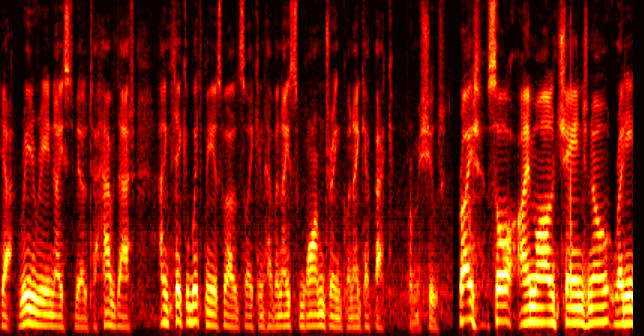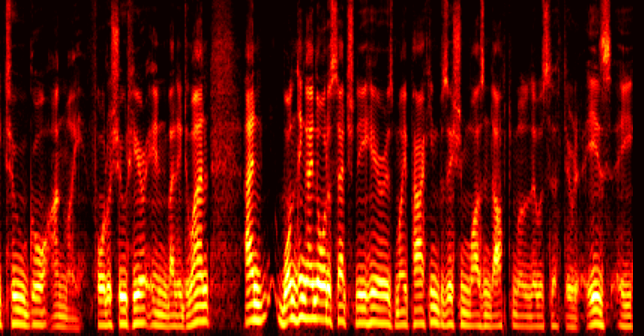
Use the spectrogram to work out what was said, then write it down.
yeah really really nice to be able to have that. And take it with me as well so I can have a nice warm drink when I get back from a shoot. Right so I'm all changed now ready to go on my photo shoot here in Ballydowane and one thing I noticed actually here is my parking position wasn't optimal. There was a, there is a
